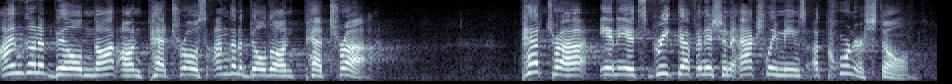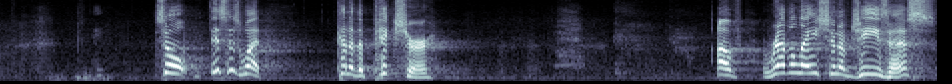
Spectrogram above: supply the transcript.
I'm going to build not on Petros, I'm going to build on Petra. Petra, in its Greek definition, actually means a cornerstone. So, this is what kind of the picture of revelation of Jesus,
